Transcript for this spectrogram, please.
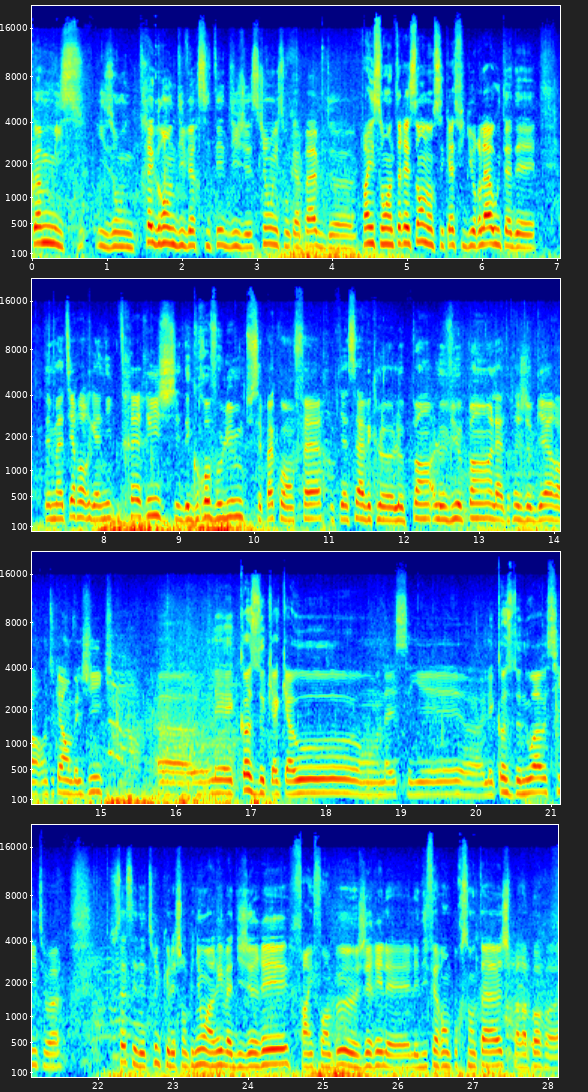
comme ils, ils, ont une très grande diversité de digestion, ils sont capables de. Enfin, ils sont intéressants dans ces cas de figure-là où tu as des, des matières organiques très riches et des gros volumes, tu sais pas quoi en faire. Donc il y a ça avec le, pain, le vieux pain, la drèche de bière, en tout cas en Belgique. Euh, les cosses de cacao, on a essayé, euh, les cosses de noix aussi, tu vois. Tout ça, c'est des trucs que les champignons arrivent à digérer. Enfin, il faut un peu gérer les, différents pourcentages par rapport. Euh,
